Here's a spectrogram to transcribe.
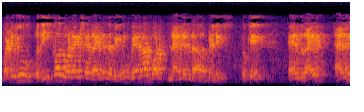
But if you recall what I said right in the beginning, we have not bought land and uh, buildings. Okay. And right as we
